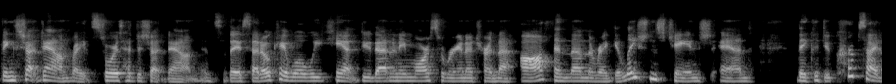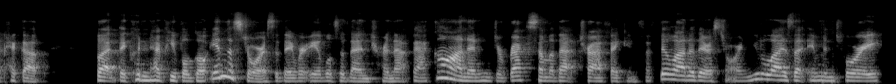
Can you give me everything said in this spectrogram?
things shut down, right? Stores had to shut down. And so they said, okay, well, we can't do that anymore. So we're going to turn that off. And then the regulations changed and they could do curbside pickup, but they couldn't have people go in the store. So they were able to then turn that back on and direct some of that traffic and fulfill out of their store and utilize that inventory.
